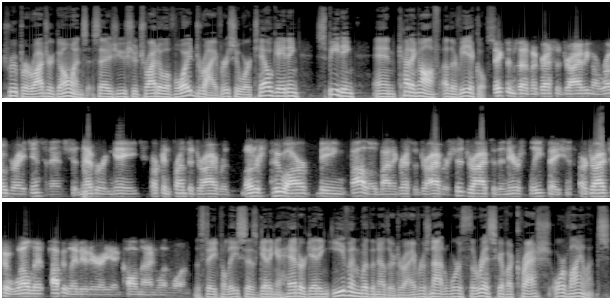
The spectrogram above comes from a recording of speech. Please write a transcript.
Trooper Roger Goins says you should try to avoid drivers who are tailgating, speeding, and cutting off other vehicles. Victims of aggressive driving or road rage incidents should never engage or confront the driver. Motorists who are being followed by an aggressive driver should drive to the nearest police station or drive to a well lit, populated area and call 911. The state police says getting ahead or getting even with another driver is not worth the risk of a crash or violence.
